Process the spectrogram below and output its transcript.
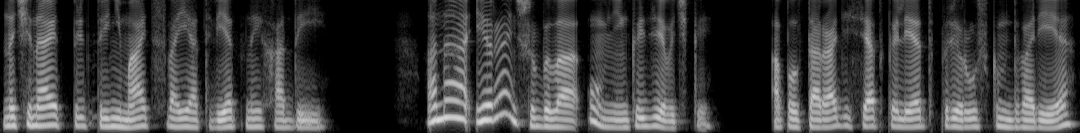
начинает предпринимать свои ответные ходы. Она и раньше была умненькой девочкой, а полтора десятка лет при русском дворе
